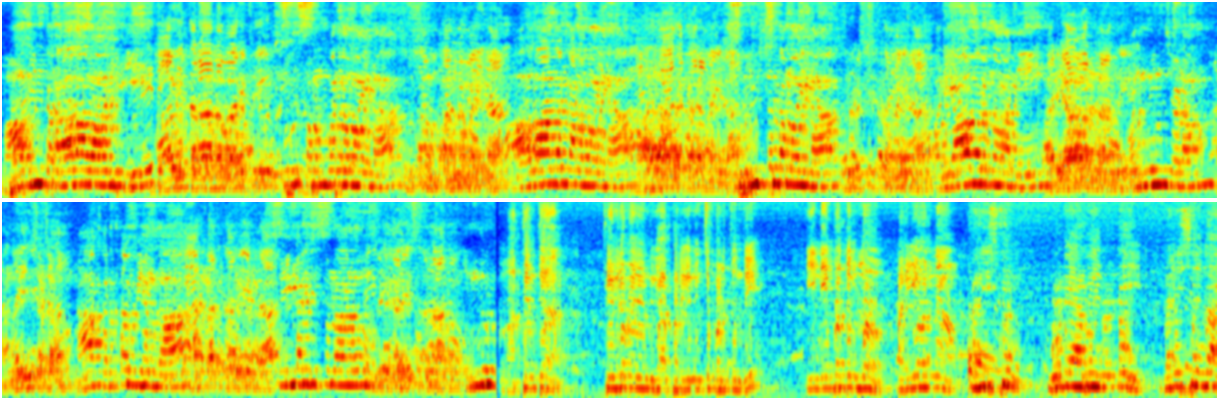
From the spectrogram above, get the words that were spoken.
భావి తరాల వారికి సుసంపన్నమైన ఆహ్లాదకరమైన సురక్షితమైన పర్యావరణాన్ని అందించడం నా కర్తవ్యంగా స్వీకరిస్తున్నాను. ఇందుకు అత్యంత తీవ్రమైనదిగా పరిగణించబడుతుంది. ఈ నేపథ్యంలో పర్యావరణ కనిష్టం నూట యాభై నుండి గరిష్టంగా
